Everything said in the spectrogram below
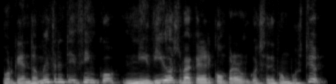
porque en 2035 ni Dios va a querer comprar un coche de combustión.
